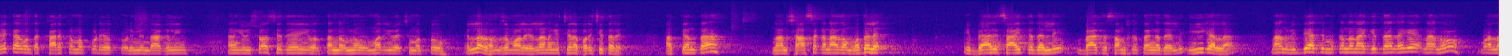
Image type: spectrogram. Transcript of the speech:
ಬೇಕಾಗುವಂಥ ಕಾರ್ಯಕ್ರಮ ಕೂಡ ಇವತ್ತು ನಿಮ್ಮಿಂದ ಆಗಲಿ ನನಗೆ ವಿಶ್ವಾಸ ಇದೆ, ಇವರು ತನ್ನ ಉಮರ್ ಯು ಎಚ್ ಮತ್ತು ಎಲ್ಲರೂ ಹಂಸಮಾಳ ಎಲ್ಲ ನನಗೆ ಚಿರ ಪರಿಚಿತರೆ ಅತ್ಯಂತ ನಾನು ಶಾಸಕನಾಗೋ ಮೊದಲೇ ಈ ಬ್ಯಾರಿ ಸಾಹಿತ್ಯದಲ್ಲಿ, ಬ್ಯಾರಿ ಸಂಸ್ಕೃತ ರಂಗದಲ್ಲಿ ಈಗಲ್ಲ, ನಾನು ವಿದ್ಯಾರ್ಥಿ ಮುಖಂಡನಾಗಿದ್ದಾಗೆ ನಾನು ಬಹಳ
